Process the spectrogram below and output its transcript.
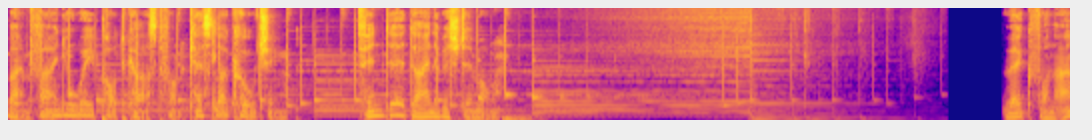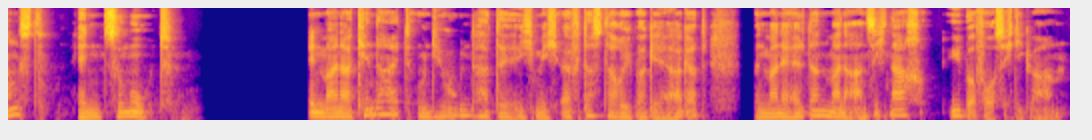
beim Find Your Way Podcast von Kessler Coaching. Finde deine Bestimmung. Weg von Angst hin zu Mut. In meiner Kindheit und Jugend hatte ich mich öfters darüber geärgert, wenn meine Eltern meiner Ansicht nach übervorsichtig waren.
